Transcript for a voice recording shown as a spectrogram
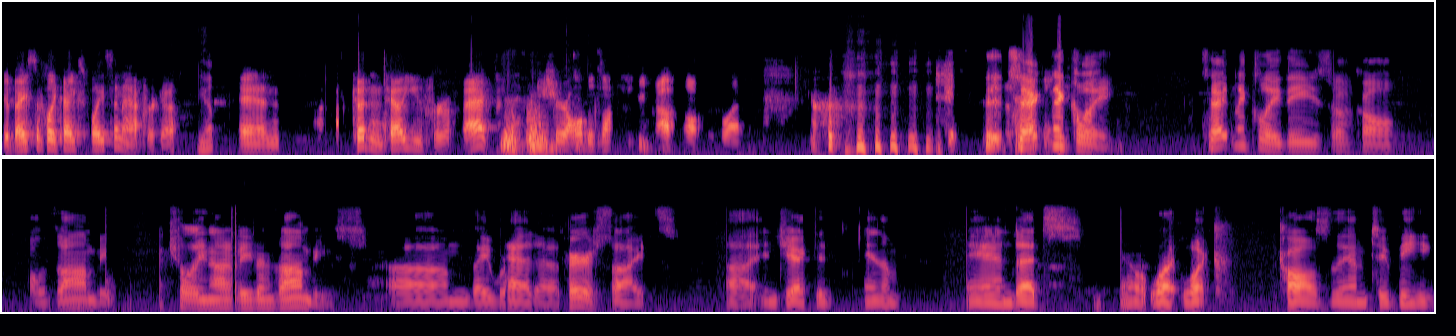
it basically takes place in Africa. Yep. And I couldn't tell you for a fact. I'm pretty sure all the zombies I fought were black. Technically, technically, these so-called zombies actually not even zombies. Um, they had uh, parasites uh, injected in them, and that's you know what what caused them to be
